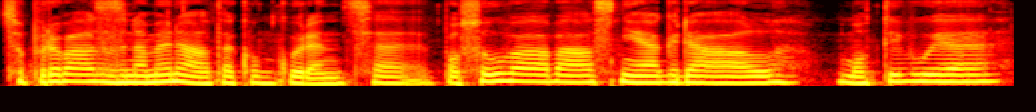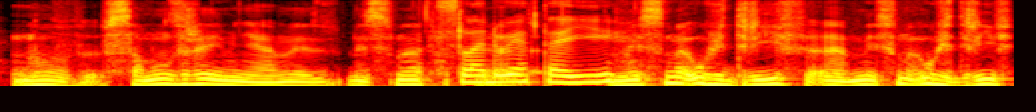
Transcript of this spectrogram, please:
co pro vás znamená ta konkurence? Posouvá vás nějak dál? Motivuje? No samozřejmě. My, my jsme, Sledujete ji? My jsme už dřív, my jsme už dřív,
